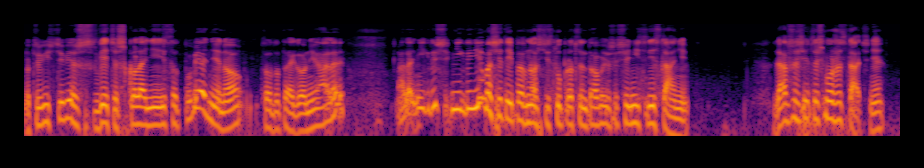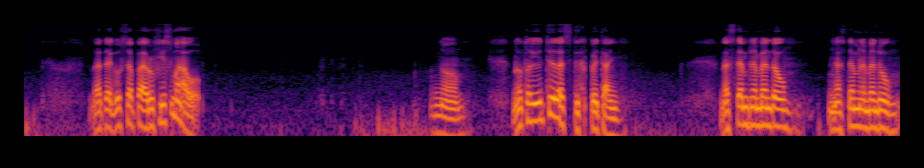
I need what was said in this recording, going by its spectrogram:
Oczywiście wiesz, wiecie, szkolenie jest odpowiednie, no, co do tego, nie, ale, Ale nigdy, nigdy nie ma się tej pewności stuprocentowej, że się nic nie stanie. Zawsze się coś może stać, nie? Dlatego saperów jest mało. No, no to i tyle z tych pytań. Następne będą, następne będą,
